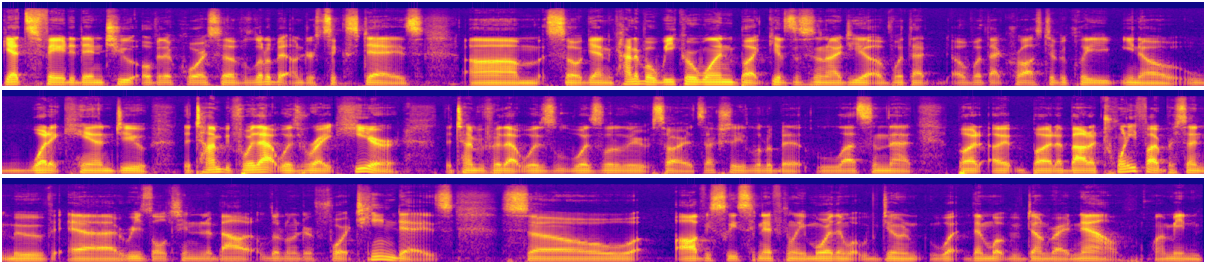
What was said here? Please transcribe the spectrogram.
gets faded into over the course of a little bit under six days. Um, so again, kind of a weaker one, but gives us an idea of what that of what that cross typically, you know, what it can do. The time before that was right here. The time before that was was literally sorry, it's actually a little bit less than that, but uh, but about a 25% move, uh, resulting in about a little under 14 days. So obviously significantly more than what we've done what, than what we've done right now. I mean,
